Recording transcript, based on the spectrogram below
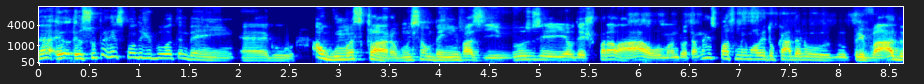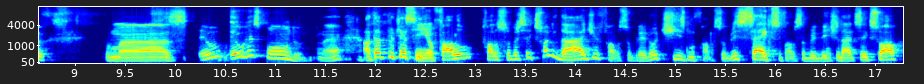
Não, eu, eu, super respondo de boa também, é, Gu. Algumas, claro, alguns são bem invasivos e eu deixo para lá, ou mando até uma resposta meio mal educada no, no privado, mas eu, eu respondo, né? Até porque, assim, eu falo, falo sobre sexualidade, falo sobre erotismo, falo sobre sexo, falo sobre identidade sexual,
